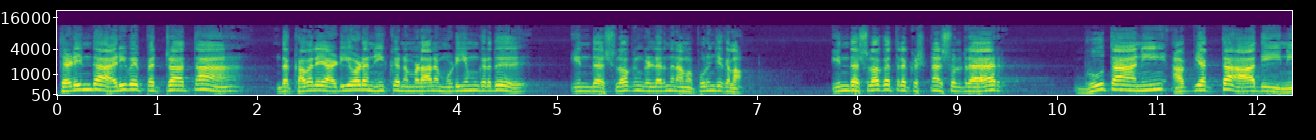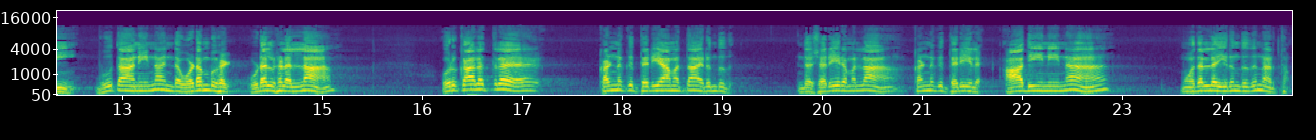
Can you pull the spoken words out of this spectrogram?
தெளிந்த அறிவை பெற்றாதான் இந்த கவலையை அடியோடு நீக்க நம்மளால் முடியுங்கிறது இந்த ஸ்லோகங்கள்லேருந்து நாம் புரிஞ்சுக்கலாம். இந்த ஸ்லோகத்தில் கிருஷ்ணர் சொல்கிறார் பூதானி அவ்வக்த ஆதீனி. பூதானின்னா இந்த உடம்புகள் உடல்கள் எல்லாம் ஒரு காலத்தில் கண்ணுக்கு தெரியாமல் தான் இருந்தது. இந்த சரீரமெல்லாம் கண்ணுக்கு தெரியல. ஆதீனின்னா முதல்ல இருந்ததுன்னு அர்த்தம்.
